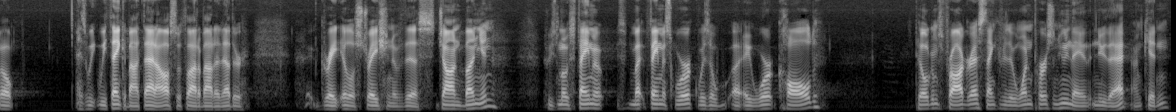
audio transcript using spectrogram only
Well, as we, we think about that, I also thought about another great illustration of this. John Bunyan, whose most famous, famous work was a, a work called Pilgrim's Progress. Thank you for the one person who knew that. I'm kidding.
